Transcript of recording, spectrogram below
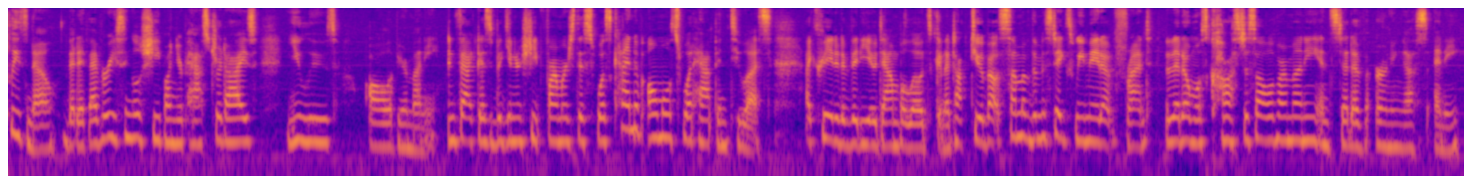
please know that if every single sheep on your pasture dies, you lose all of your money. In fact, as beginner sheep farmers, this was kind of almost what happened to us. I created a video down below. It's going to talk to you about some of the mistakes we made up front that almost cost us all of our money instead of earning us any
